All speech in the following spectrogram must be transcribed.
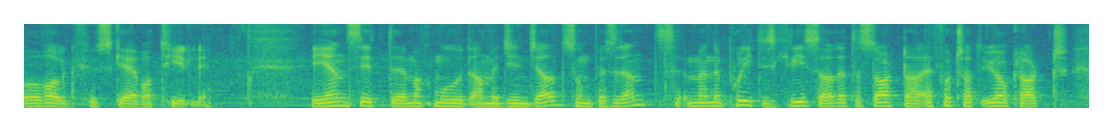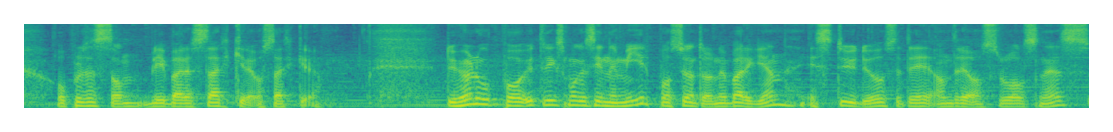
og valgfusket var tydelig. Igjen sitter Mahmoud Ahmedinejad som president, men den politiske krisa dette starta er fortsatt uavklart, og protestene blir bare sterkere og sterkere. Du hører nå på utenriksmagasinet MIR på Studentradioen i Bergen. I studio sitter Andreas Roaldsnes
